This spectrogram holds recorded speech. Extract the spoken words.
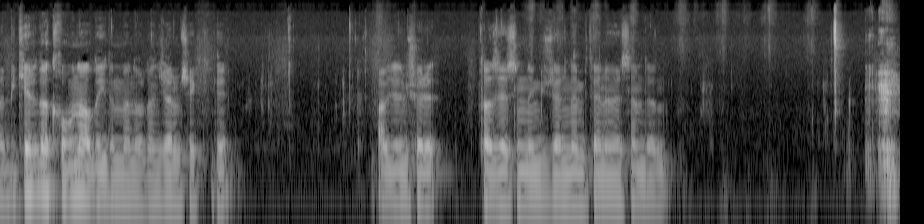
Bir kere de kavun aldıydım ben oradan canım çekti diye. Abi dedim şöyle tazesinden güzelinden bir tane versem dedim.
